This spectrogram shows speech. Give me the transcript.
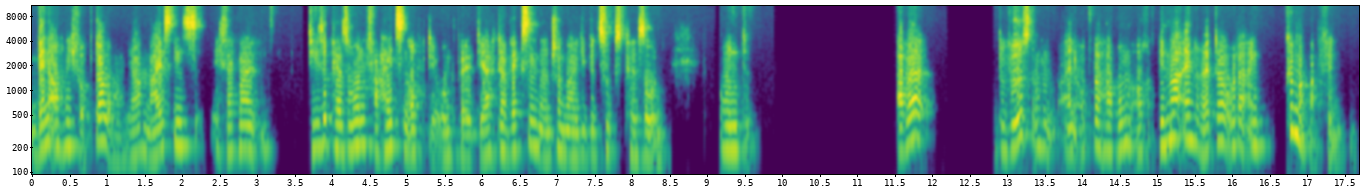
wenn auch nicht auf Dauer, ja, meistens, ich sag mal, diese Personen verheizen oft ihr Umfeld, ja, da wechseln dann schon mal die Bezugspersonen. Und aber du wirst um ein Opfer herum auch immer einen Retter oder einen Kümmerer finden.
